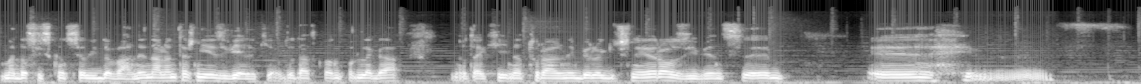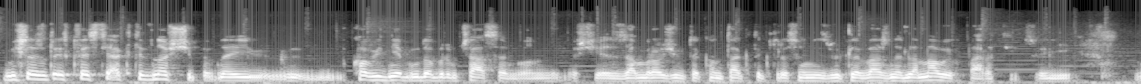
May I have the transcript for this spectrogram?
ma dosyć skonsolidowany, no ale on też nie jest wielki. W dodatku on podlega no, takiej naturalnej, biologicznej erozji, więc yy, yy, Myślę, że to jest kwestia aktywności pewnej. COVID nie był dobrym czasem, bo on właściwie zamroził te kontakty, które są niezwykle ważne dla małych partii, czyli e,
